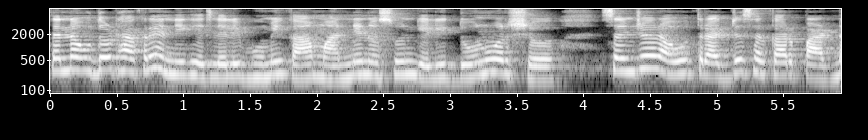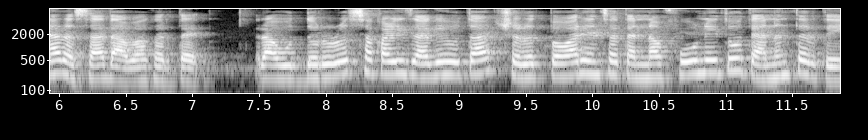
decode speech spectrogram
त्यांना उद्धव ठाकरे यांनी घेतलेली भूमिका मान्य नसून गेली दोन वर्ष संजय राऊत राज्य सरकार पाडणार असा दावा करतायत. राऊत दररोज सकाळी जागे होतात. शरद पवार यांचा त्यांना फोन येतो. त्यानंतर ते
